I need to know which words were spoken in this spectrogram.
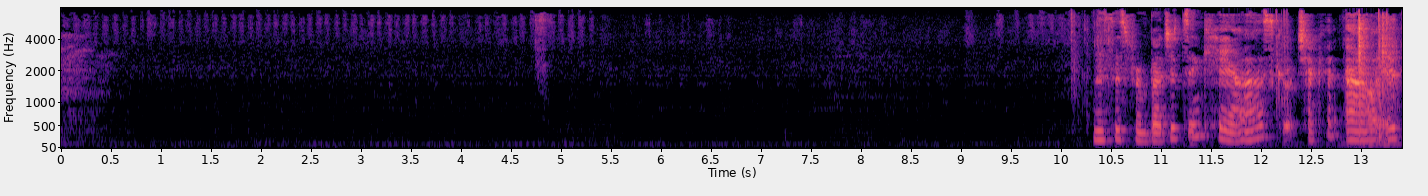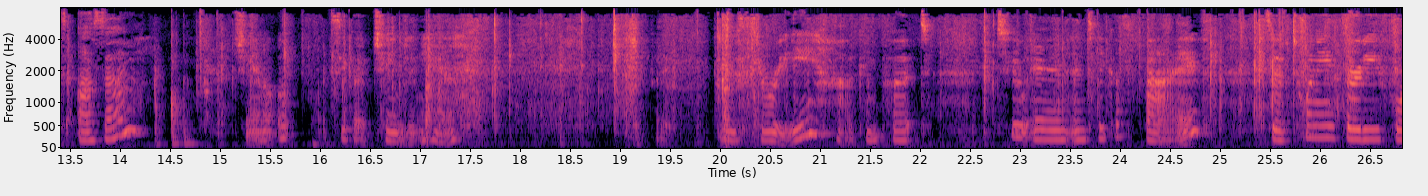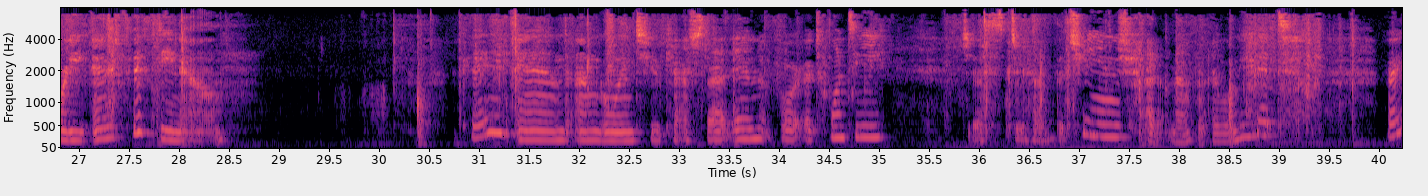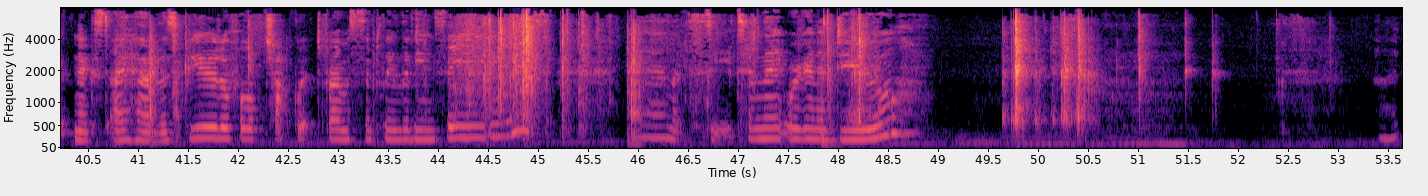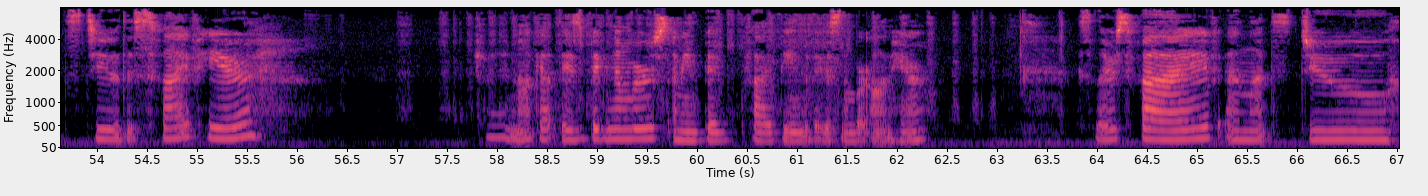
This is from Budgets and Chaos. Go check it out. It's awesome. Channel. Oh, let's see if I have change in here. Do three. I can put two in and take a five. So we have 20, 30, 40, and 50 now. Okay, and I'm going to cash that in for a 20 just to have the change. I don't know if I will need it. All right, next I have this beautiful chocolate from Simply Living Savings. And let's see, tonight we're gonna do, let's do this five here. Trying to knock out these big numbers. I mean, big five being the biggest number on here. So there's five, and let's do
